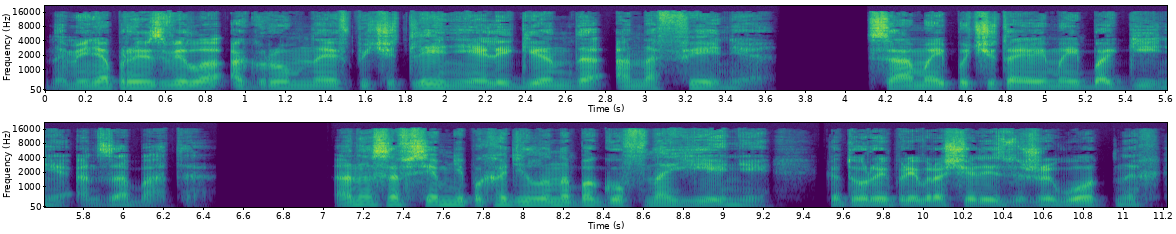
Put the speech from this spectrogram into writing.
На меня произвела огромное впечатление легенда о Нафене, самой почитаемой богине Анзабата. Она совсем не походила на богов Наени, которые превращались в животных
